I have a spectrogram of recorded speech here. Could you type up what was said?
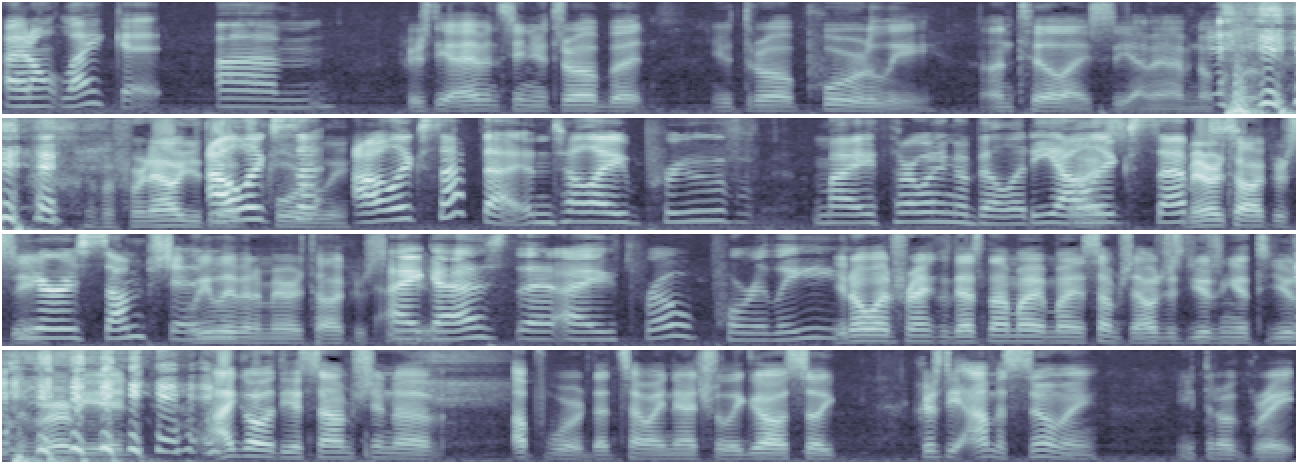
I don't like it. Um, Christy, I haven't seen you throw, but you throw poorly until I see. I mean, I have no clue. but for now, you throw I'll accept, poorly. I'll accept that until I prove my throwing ability. I'll Nice. accept Meritocracy. your assumption. we live in a meritocracy. I here. guess that I throw poorly. You know what? Frankly, that's not my, my assumption. I was just using it to use the verbiage. I go with the assumption of upward. That's how I naturally go. So, Christy, I'm assuming you throw great.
